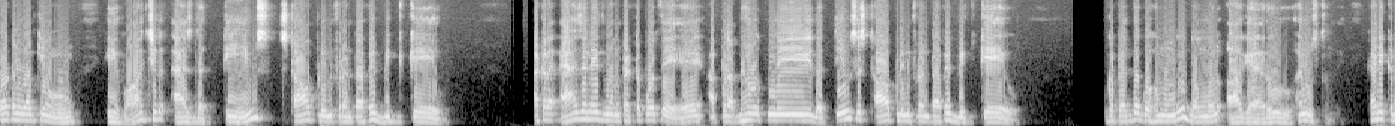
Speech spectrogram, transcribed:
టోటల్ వాక్యం he watched as the thieves stopped in front of a big cave అక్కడ యాజ్ అనేది మనం పెట్టపోతే అప్పుడు అర్థమవుతుంది the thieves stopped in front of a big cave ఒక పెద్ద గుహ ముందు దొంగలు ఆగారు అని వస్తుంది. కానీ ఇక్కడ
